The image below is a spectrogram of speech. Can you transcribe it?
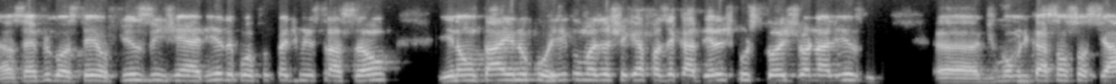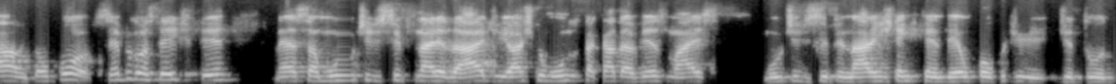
Eu sempre gostei, eu fiz engenharia, depois fui para administração e não está aí no currículo, mas eu cheguei a fazer cadeira de curso 2 de jornalismo, eh, de comunicação social. Então, pô, sempre gostei de ter nessa multidisciplinaridade e acho que o mundo está cada vez mais multidisciplinar, a gente tem que entender um pouco de, de tudo.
